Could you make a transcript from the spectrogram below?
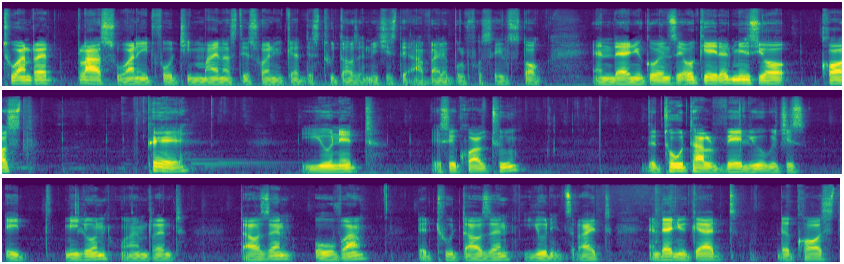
200 plus 1840 minus this one you get this 2000 which is the available for sale stock. And then you go and say okay that means your cost per unit is equal to the total value which is 8 million 100,000 over the 2000 units right? And then you get the cost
